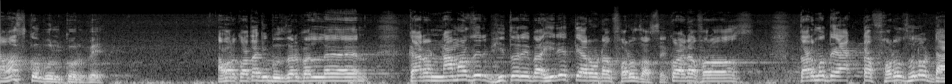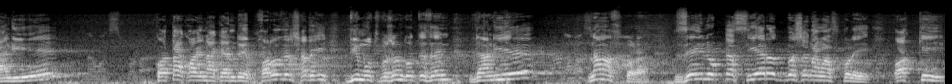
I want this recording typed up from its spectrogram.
নামাজ কবুল করবে। আমার কথা কি বুঝতে পারলেন? কারণ নামাজের ভিতরে বাহিরে তেরোটা ফরজ আছে। কয়টা ফরজ? তার মধ্যে একটা ফরজ হলো দাঁড়িয়ে কথা কয় না কেন রে? ফরজের সাথে কি দ্বিমত পোষণ করতেছেন? দাঁড়িয়ে নামাজ পড়া। যেই লোকটা সিয়ারত বসে নামাজ পড়ে অকি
